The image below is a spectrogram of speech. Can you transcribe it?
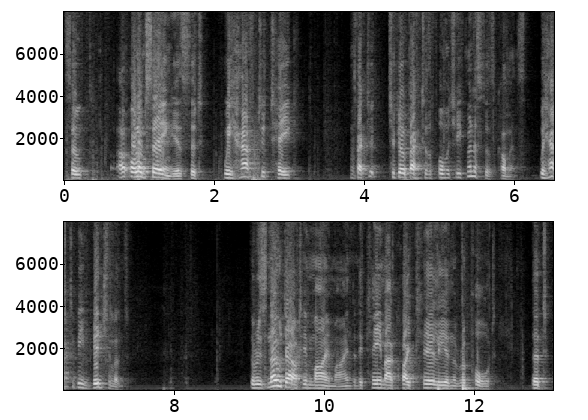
So uh, all I'm saying is that we have to take in fact, to, go back to the former Chief Minister's comments, we have to be vigilant. There is no doubt in my mind, and it came out quite clearly in the report, that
